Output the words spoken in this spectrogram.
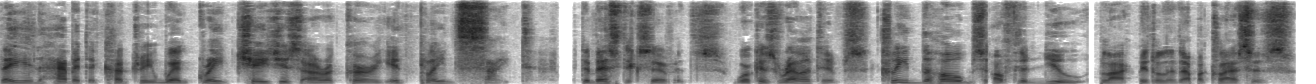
They inhabit a country where great changes are occurring in plain sight. Domestic servants, workers' relatives, clean the homes of the new black middle and upper classes,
